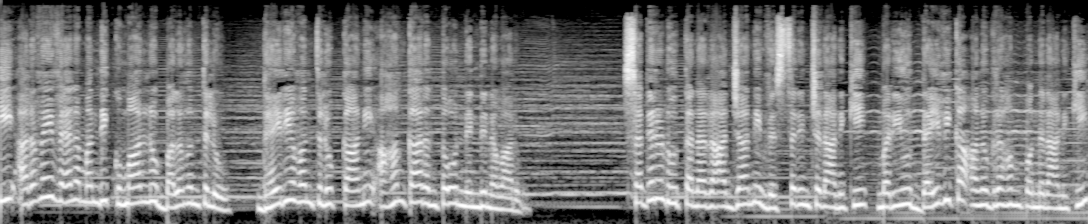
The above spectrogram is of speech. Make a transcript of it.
ఈ అరవై వేల మంది కుమారులు బలవంతులు ధైర్యవంతులు కాని అహంకారంతో నిండినవారు. సగరుడు తన రాజ్యాన్ని విస్తరించడానికి మరియు దైవిక అనుగ్రహం పొందడానికి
